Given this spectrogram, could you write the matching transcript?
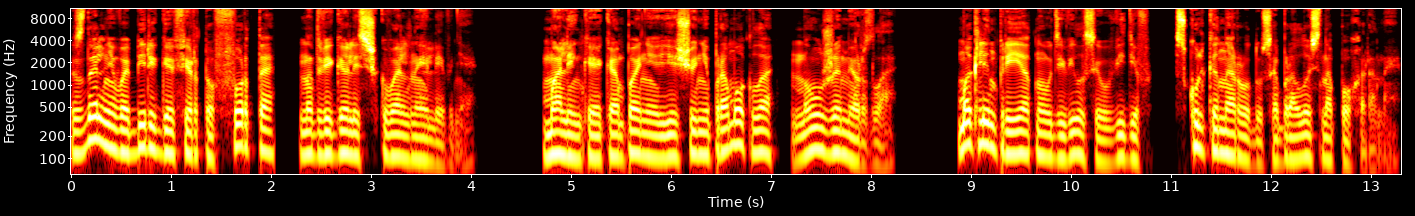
с дальнего берега Фертоф-форта надвигались шквальные ливни. Маленькая компания еще не промокла, но уже мерзла. Маклин приятно удивился, увидев, сколько народу собралось на похороны.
